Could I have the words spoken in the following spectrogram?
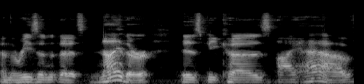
And the reason that it's neither is because I have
